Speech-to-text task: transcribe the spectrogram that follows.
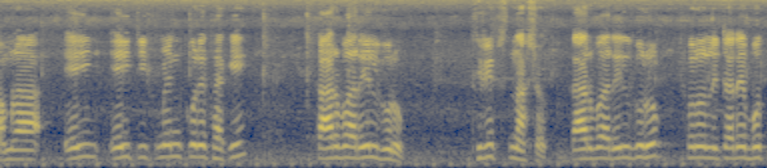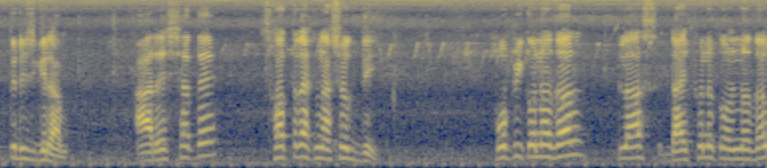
আমরা এই এই ট্রিটমেন্ট করে থাকি কার্বারিল গ্রুপ। থ্রিপস নাশক কার্বারিল গ্রুপ ষোলো লিটারে বত্রিশ গ্রাম। আর এর সাথে ছত্রাক নাশক দিই। Propiconazole plus difenoconazole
